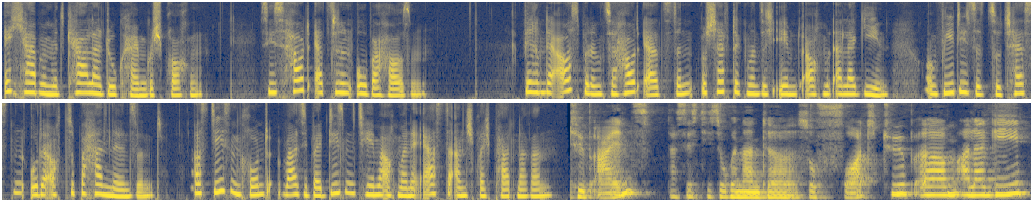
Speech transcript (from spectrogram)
Ich habe mit Carla Dukheim gesprochen. Sie ist Hautärztin in Oberhausen. Während der Ausbildung zur Hautärztin beschäftigt man sich eben auch mit Allergien und wie diese zu testen oder auch zu behandeln sind. Aus diesem Grund war sie bei diesem Thema auch meine erste Ansprechpartnerin. Typ 1, das ist die sogenannte Soforttyp-Allergie. Ähm,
